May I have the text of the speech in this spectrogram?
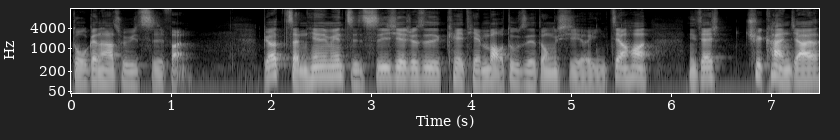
多跟他出去吃饭，不要整天那边只吃一些就是可以填饱肚子的东西而已。这样的话，你再去看人家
